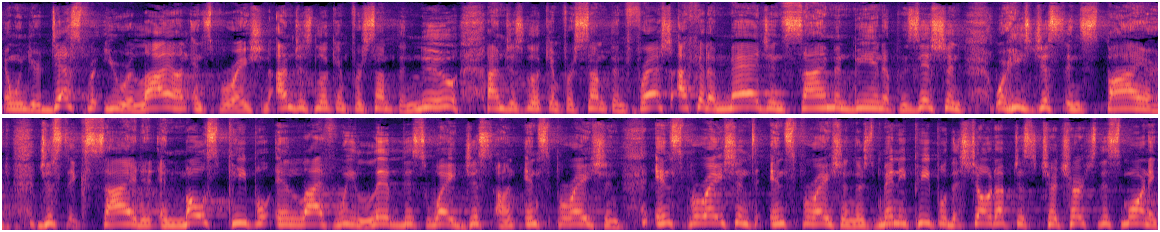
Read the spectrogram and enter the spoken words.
And when you're desperate, you rely on inspiration. I'm just looking for something new. I'm just looking for something fresh. I could imagine Simon being in a position where he's just inspired, just excited. And most people in life, we live this way just on inspiration, inspiration to inspiration. There's many people that showed up to church this morning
